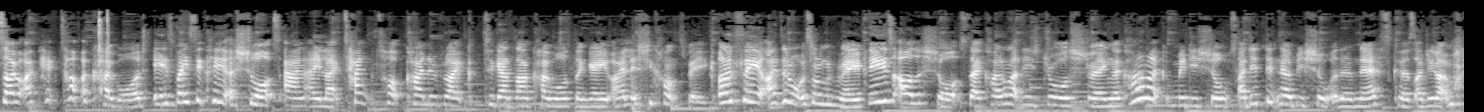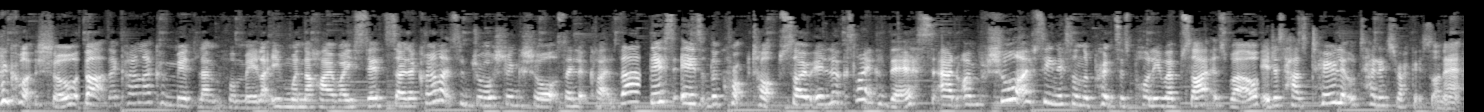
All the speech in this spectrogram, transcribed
So I picked up a co-ord. It is basically a shorts and a like tank top kind of like together co-ord thingy. I literally can't speak. Honestly, I don't know what's wrong with me. These are the shorts. They're kind of like these drawstring. They're kind of like midi shorts. I did think they'd be shorter than this because I do like mine quite short. But they're kind of like a mid-length on me, like even when they're high-waisted. So they're kind of like some drawstring shorts. They look like that. This is the crop top. So it looks like this. And I'm sure I've seen this on the Princess Polly website as well. It just has two little tennis rackets on it.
